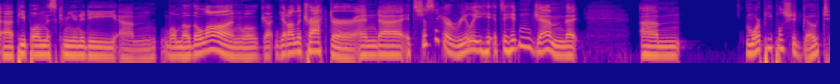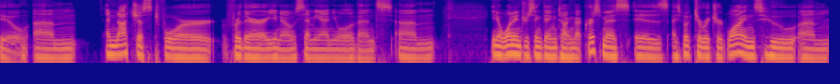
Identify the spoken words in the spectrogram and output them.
uh, people in this community um, will mow the lawn, will get on the tractor, and uh, it's just like a really it's a hidden gem that um, more people should go to, um, and not just for for their you know semi-annual events. Um, you know, one interesting thing talking about Christmas is I spoke to Richard Wines, who um,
